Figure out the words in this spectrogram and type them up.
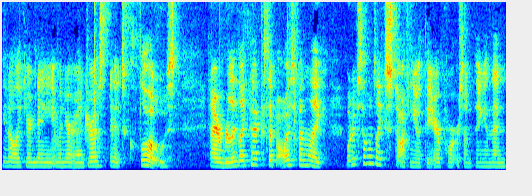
You know, like your name and your address and it's closed. And I really like that because I've always been like, what if someone's like stalking you at the airport or something and then,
